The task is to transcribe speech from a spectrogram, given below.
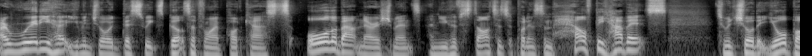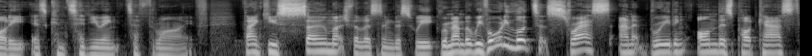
I really hope you've enjoyed this week's Built to Thrive podcast, all about nourishment, and you have started to put in some healthy habits to ensure that your body is continuing to thrive. Thank you so much for listening this week. Remember, we've already looked at stress and at breathing on this podcast,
